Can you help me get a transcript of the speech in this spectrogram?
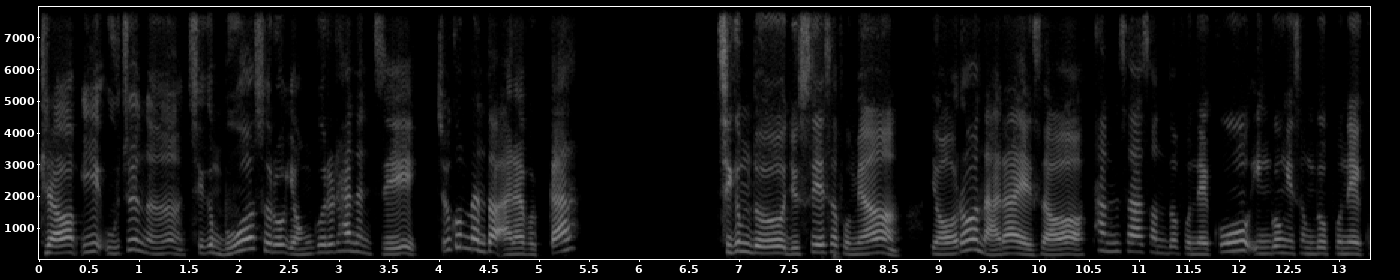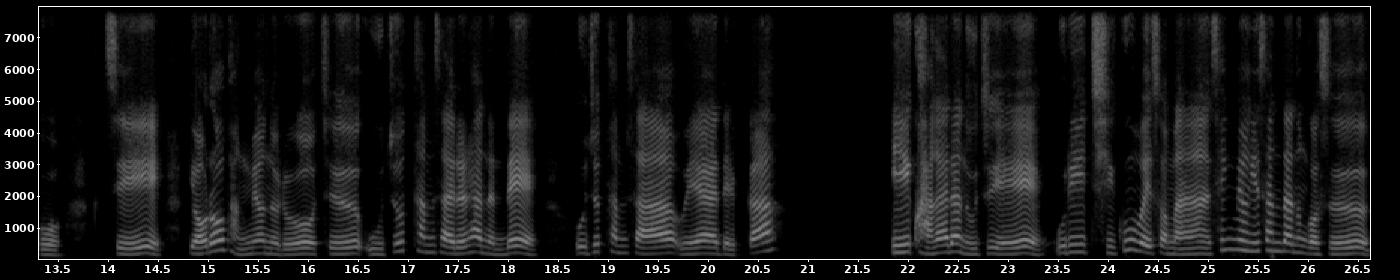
그럼 이 우주는 지금 무엇으로 연구를 하는지 조금만 더 알아볼까? 지금도 뉴스에서 보면 여러 나라에서 탐사선도 보내고 인공위성도 보내고 그치 여러 방면으로 즉 우주 탐사를 하는데 우주 탐사 왜 해야 될까? 이 광활한 우주에 우리 지구에서만 생명이 산다는 것은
